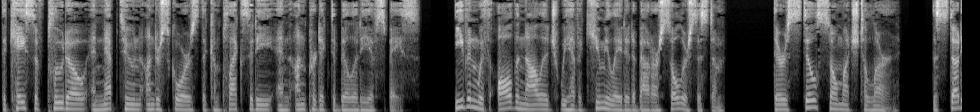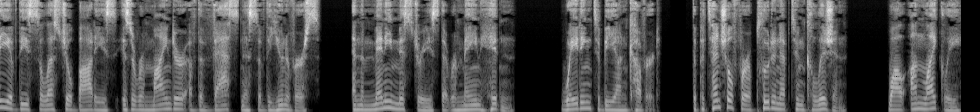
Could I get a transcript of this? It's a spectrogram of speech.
The case of Pluto and Neptune underscores the complexity and unpredictability of space. Even with all the knowledge we have accumulated about our solar system, there is still so much to learn. The study of these celestial bodies is a reminder of the vastness of the universe and the many mysteries that remain hidden, waiting to be uncovered. The potential for a Pluto-Neptune collision, while unlikely,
